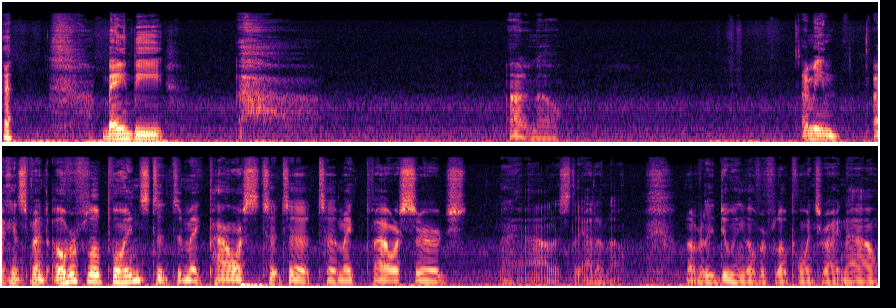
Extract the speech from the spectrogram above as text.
Maybe. I don't know. I mean, I can spend overflow points to, to make power to, to, to make power surge. Honestly, I don't know. I'm not really doing overflow points right now.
